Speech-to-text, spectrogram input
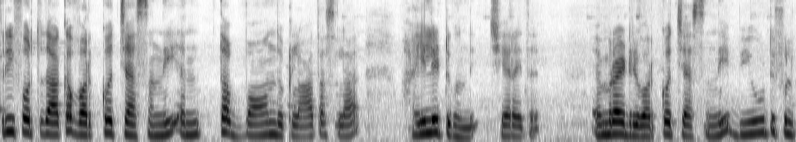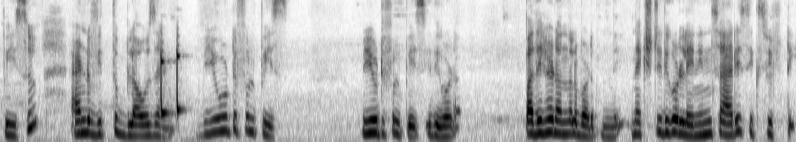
Three fourth దాకా వర్క్ వచ్చేస్తుంది. ఎంత బాగుందో క్లాత్ అసలు. హైలైట్గా ఉంది చీర అయితే. ఎంబ్రాయిడరీ వర్క్ వచ్చేస్తుంది. Beautiful piece and with blouse and. Beautiful piece. Beautiful piece ఇది కూడా. పదిహేడు వందలు పడుతుంది. నెక్స్ట్ ఇది కూడా linen sari six fifty.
